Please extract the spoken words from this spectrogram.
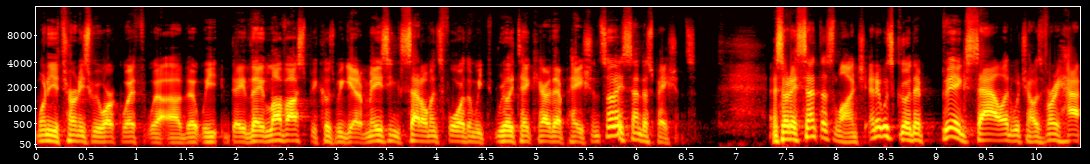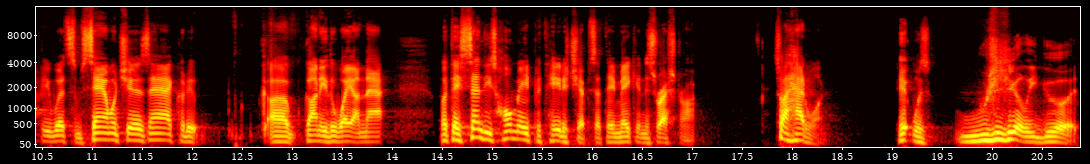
one of the attorneys we work with, uh, that we, they, they love us because we get amazing settlements for them. We really take care of their patients, so they send us patients. And so they sent us lunch, and it was good. A big salad, which I was very happy with, some sandwiches. Eh, could have uh, gone either way on that. But they send these homemade potato chips that they make in this restaurant. So I had one. It was really good,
